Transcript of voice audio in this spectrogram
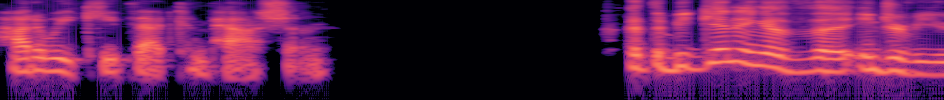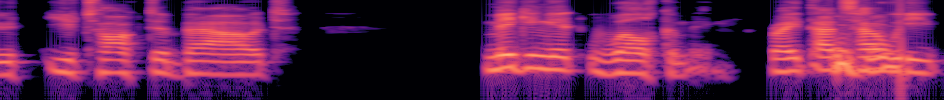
how do we keep that compassion? At the beginning of the interview, you talked about making it welcoming, right? That's mm-hmm. how we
